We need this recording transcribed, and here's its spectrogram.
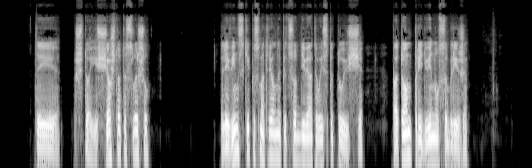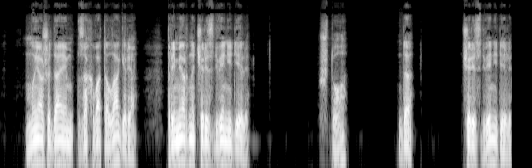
— Ты что, еще что-то слышал? Левинский посмотрел на 509-го испытующе, потом придвинулся ближе. — Мы ожидаем захвата лагеря примерно через две недели. — Что? — Да, через две недели.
